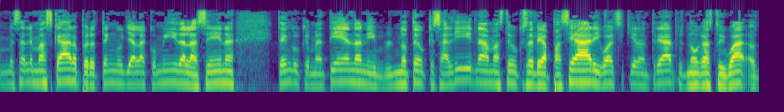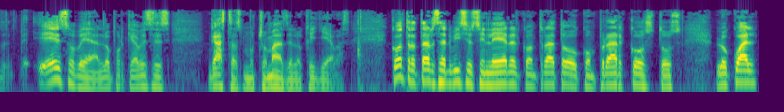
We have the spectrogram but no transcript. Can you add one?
me sale más caro, pero tengo ya la comida, la cena, tengo que me atiendan y no tengo que salir, nada más tengo que salir a pasear, igual si quiero entrar, pues no gasto igual. Eso véanlo porque a veces gastas mucho más de lo que llevas. Contratar servicios sin leer el contrato o comprar costos, lo cual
